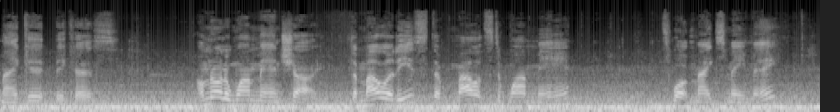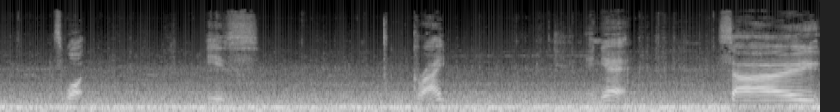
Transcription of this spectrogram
make it, because I'm not a one man show. The mullet is, the mullet's the one man. It's what makes me me. It's what is great. And yeah. So,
